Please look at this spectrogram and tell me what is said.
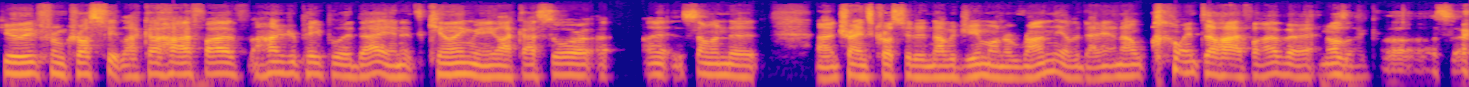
Purely from CrossFit, like I high five hundred people a day, and it's killing me. Like I saw uh, someone that uh, trains CrossFit at another gym on a run the other day, and I, went to high five her, and I was like, "Oh, sorry,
